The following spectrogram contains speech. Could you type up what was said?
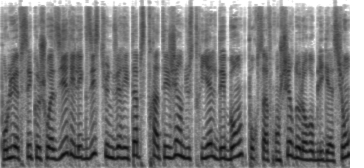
Pour l'UFC Que Choisir, il existe une véritable stratégie industrielle des banques pour s'affranchir de leurs obligations.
